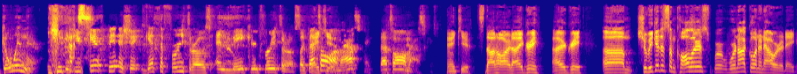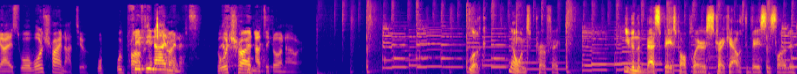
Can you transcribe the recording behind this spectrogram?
go in there. Yes. If you can't finish it, get the free throws and make your free throws. Like that's Thank all you. I'm asking. That's all I'm asking. Thank you. It's not hard. I agree. I agree. Um, should we get to some callers? We're we're not going an hour today, guys. Well, we'll try not to. We'll, we promise. 59 We'll try- minutes. We'll try not to go an hour. Look, no one's perfect. Even the best baseball players strike out with the bases loaded.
